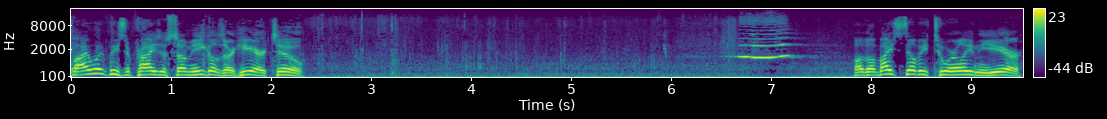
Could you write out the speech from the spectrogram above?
Well, I wouldn't be surprised if some eagles are here too. Although it might still be too early in the year.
